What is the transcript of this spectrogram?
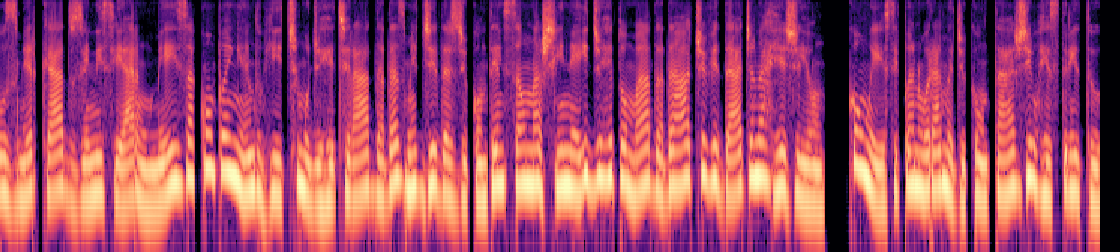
Os mercados iniciaram o mês acompanhando o ritmo de retirada das medidas de contenção na China e de retomada da atividade na região. Com esse panorama de contágio restrito,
